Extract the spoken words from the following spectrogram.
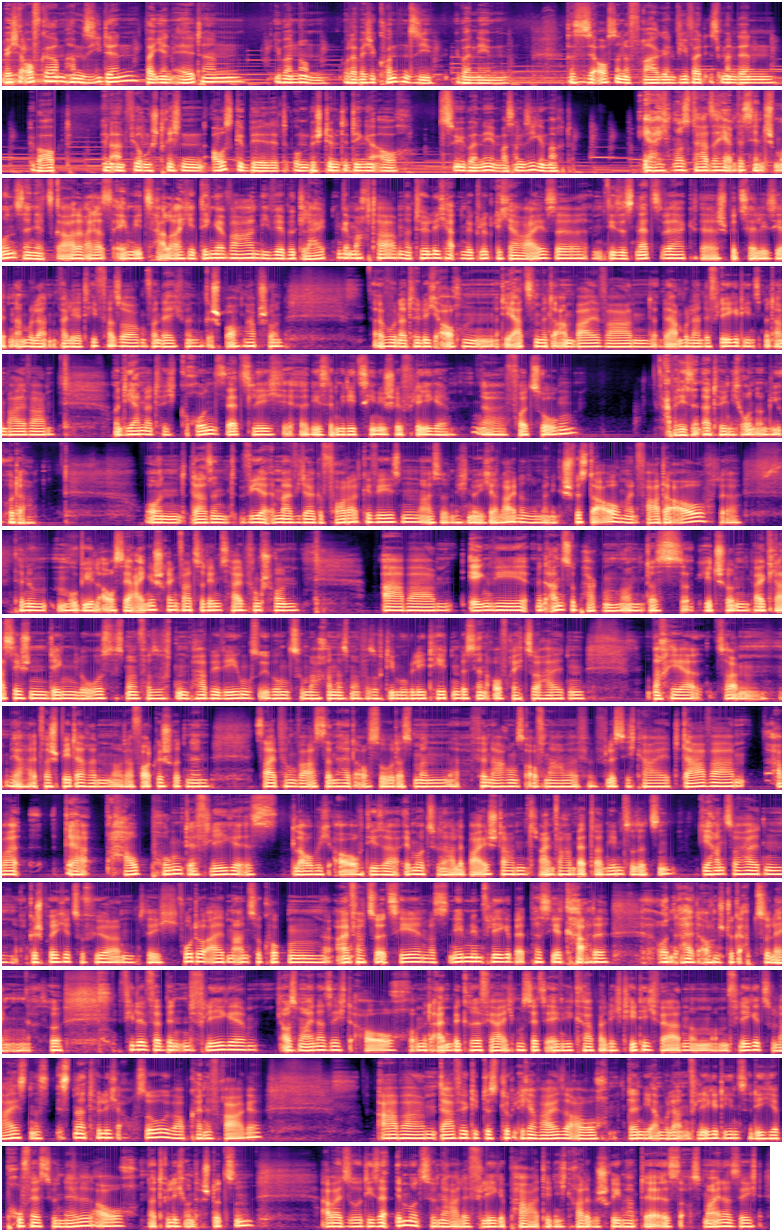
Welche Aufgaben haben Sie denn bei Ihren Eltern übernommen oder welche konnten Sie übernehmen? Das ist ja auch so eine Frage, inwieweit ist man denn überhaupt in Anführungsstrichen ausgebildet, um bestimmte Dinge auch zu übernehmen? Was haben Sie gemacht? Ja, ich muss tatsächlich ein bisschen schmunzeln jetzt gerade, weil das irgendwie zahlreiche Dinge waren, die wir begleiten gemacht haben. Natürlich hatten wir glücklicherweise dieses Netzwerk der spezialisierten ambulanten Palliativversorgung, von der ich gesprochen habe schon, äh, wo natürlich auch die Ärzte mit am Ball waren, der ambulante Pflegedienst mit am Ball war. Und die haben natürlich grundsätzlich äh, diese medizinische Pflege äh, vollzogen. Aber die sind natürlich nicht rund um die Uhr da. Und da sind wir immer wieder gefordert gewesen. Also nicht nur ich alleine, sondern meine Geschwister auch, mein Vater auch, der, der nun mobil auch sehr eingeschränkt war zu dem Zeitpunkt schon. Aber irgendwie mit anzupacken. Und das geht schon bei klassischen Dingen los, dass man versucht, ein paar Bewegungsübungen zu machen, dass man versucht, die Mobilität ein bisschen aufrechtzuerhalten, nachher zu einem ja, etwas späteren oder fortgeschrittenen Zeitpunkt war es dann halt auch so, dass man für Nahrungsaufnahme, für Flüssigkeit da war. Aber der Hauptpunkt der Pflege ist, glaube ich, auch dieser emotionale Beistand, einfach im Bett daneben zu sitzen die Hand zu halten, Gespräche zu führen, sich Fotoalben anzugucken, einfach zu erzählen, was neben dem Pflegebett passiert gerade und halt auch ein Stück abzulenken. Also viele verbinden Pflege aus meiner Sicht auch mit einem Begriff, ja, ich muss jetzt irgendwie körperlich tätig werden, um, um Pflege zu leisten. Das ist natürlich auch so, überhaupt keine Frage. Aber dafür gibt es glücklicherweise auch denn die ambulanten Pflegedienste, die hier professionell auch natürlich unterstützen. Aber so dieser emotionale Pflegepart, den ich gerade beschrieben habe, der ist aus meiner Sicht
